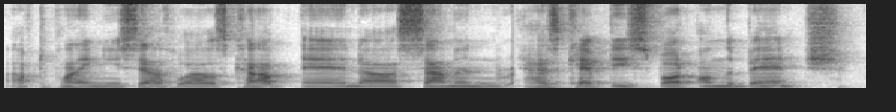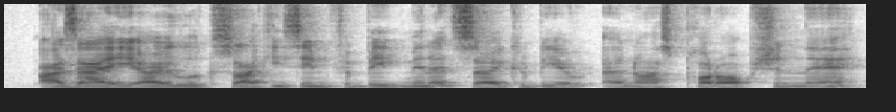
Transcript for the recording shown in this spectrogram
after playing New South Wales Cup, and uh, Salmon has kept his spot on the bench. Isaah Yeo looks like he's in for big minutes, so it could be a, a nice pot option there.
